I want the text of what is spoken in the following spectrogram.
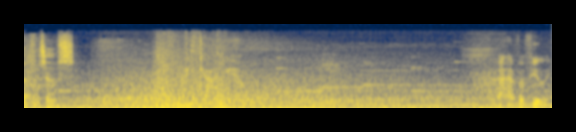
Thanatos? I got you. I have a feeling.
